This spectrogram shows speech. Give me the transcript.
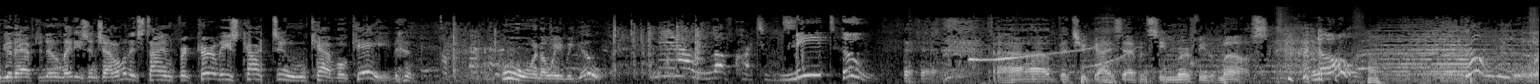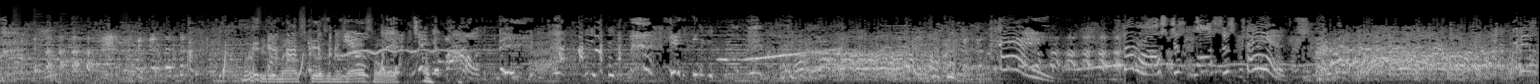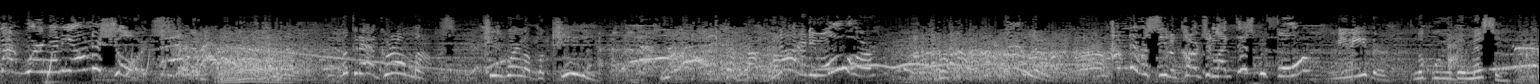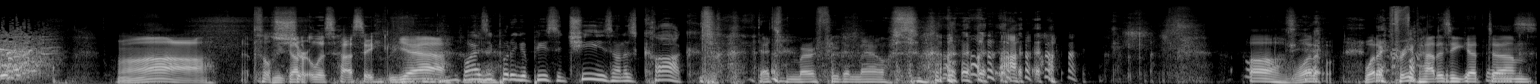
good afternoon, ladies and gentlemen. It's time for Curly's Cartoon Cavalcade. Oh, and away we go. Man, I love cartoons. Me too. I bet you guys haven't seen Murphy the Mouse. No. Murphy the mouse goes in his asshole. Check him out. She's wearing. Not anymore. Really? I've never seen a cartoon like this before. Me neither. Look what we've been missing. ah, That Little You gotta- shirtless hussy. yeah. Why is he putting a piece of cheese on his cock? That's Murphy the Mouse. Oh, what a, what a creep! How does he get? Um,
